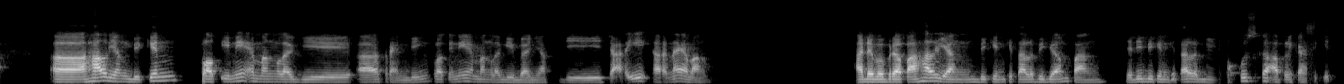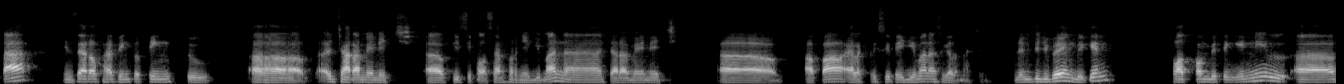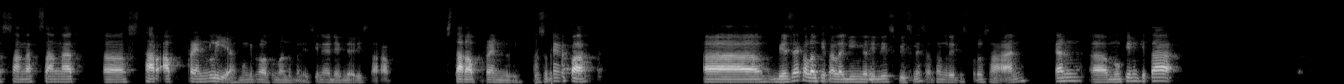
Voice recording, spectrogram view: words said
uh, hal yang bikin cloud ini emang lagi uh, trending, cloud ini emang lagi banyak dicari karena emang ada beberapa hal yang bikin kita lebih gampang. Jadi bikin kita lebih fokus ke aplikasi kita instead of having to think to uh, cara manage uh, physical servernya gimana, cara manage uh, apa electricity gimana segala macam. Dan itu juga yang bikin cloud computing ini eh, sangat-sangat uh, uh, startup friendly ya. Mungkin kalau teman-teman di sini ada yang dari startup startup friendly. Maksudnya apa? Uh, biasanya kalau kita lagi ngerintis bisnis atau ngerintis perusahaan, kan uh, mungkin kita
